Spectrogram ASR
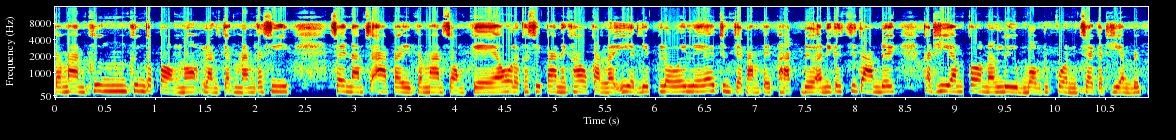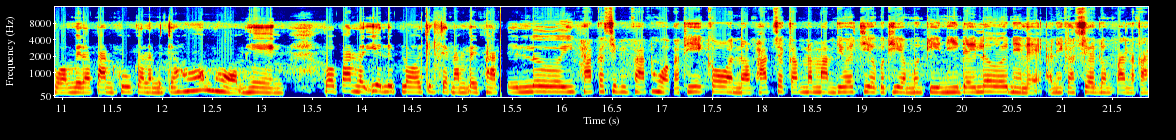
ประมาณครึ่งครึ่งกระป๋องเนาะหลังจากนั้นก็สิใส่น้ำสะอาดไปประมาณ 2 แก้ว แล้วก็สิปั้นให้เข้ากันละเอียดเรียบร้อยแล้ว จึงจะนำไปผัดเด้ออันนี้ก็สิตามด้วยกระเทียมก่อนเนาะลืมบอกทุกคนใส่กระเทียมไปพร้อมเวลาปั้นคู่กันแล้วมันจะหอมหอมแฮงพอปั้นละเอียดเรียบร้อยจึงจะนำไปผัดได้เลยฮักก็สิไปผัดหัวกะทิก่อนเนาะผัดใส่กับน้ำมันที่ว่าเจียวกระเทียมเมื่อกี้นี้ได้เลยนี่แหละอันนี้ก็เสียลงไปแล้วก็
